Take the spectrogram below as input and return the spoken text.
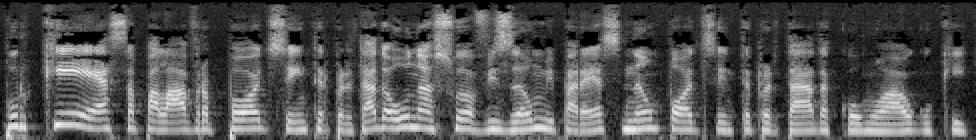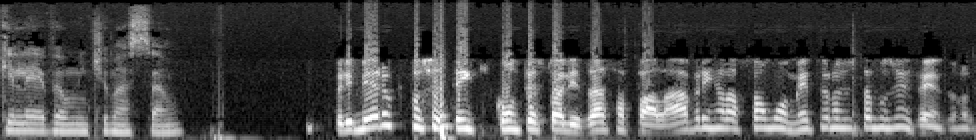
por que essa palavra pode ser interpretada, ou na sua visão, me parece, não pode ser interpretada como algo que, que leve a uma intimação? Primeiro que você tem que contextualizar essa palavra em relação ao momento que nós estamos vivendo. Nós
